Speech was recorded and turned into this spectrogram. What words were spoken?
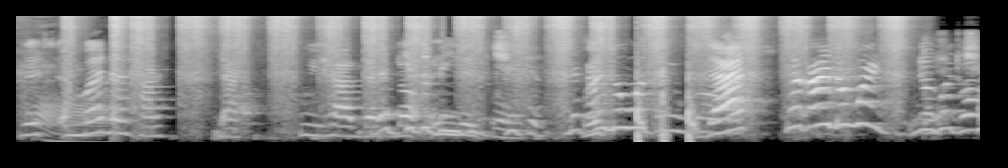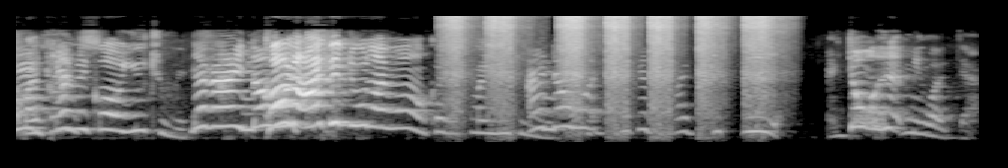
there's a mother house that we have that's Let's not get the in baby this one. chicken. Look, What? I know what they want. That's Look, I know what. no what stop. I'm trying to chickens- record YouTube. Look, I know. Connor, what- I can do what I want because it's my YouTube. I know what chickens like to eat. And don't hit me like that.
